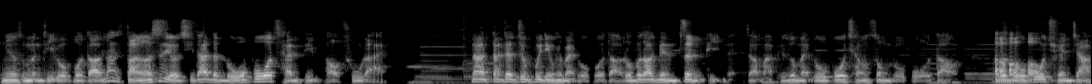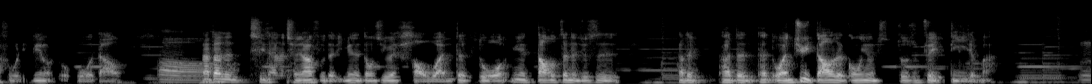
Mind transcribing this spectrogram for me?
没有什么问题，萝卜刀，那反而是有其他的萝卜产品跑出来，那大家就不一定会买萝卜刀，萝卜刀就变成正品了，知道吗？比如说买萝卜枪送萝卜刀，或者萝卜全家福里面有萝卜刀。哦。那但是其他的全家福的里面的东西会好玩的多，因为刀真的就是它的它的它的玩具刀的功用都是最低的嘛。嗯。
